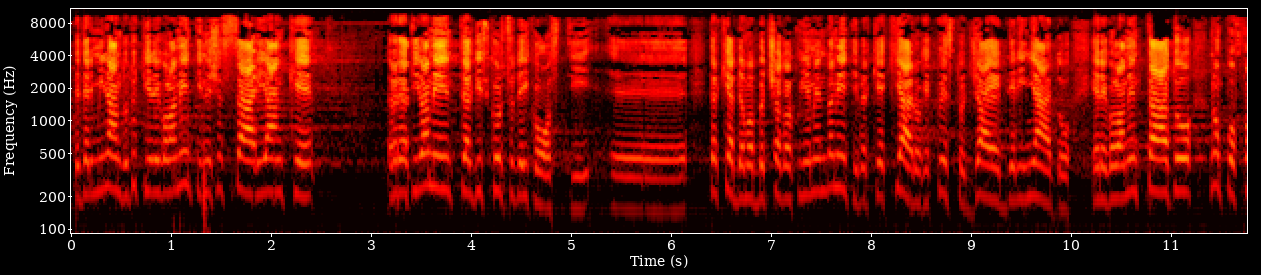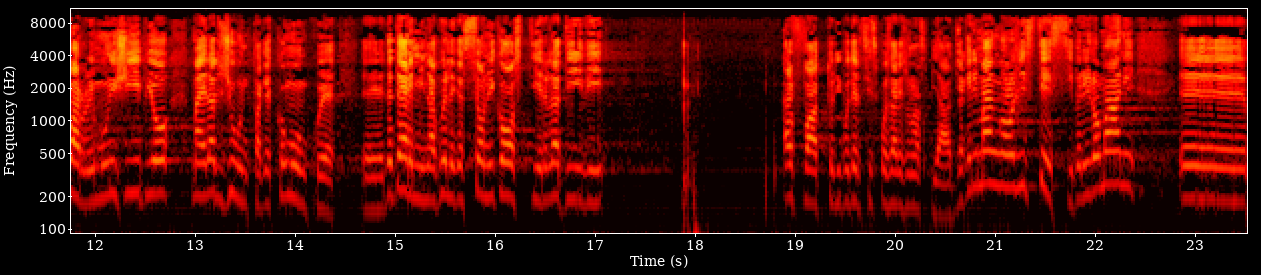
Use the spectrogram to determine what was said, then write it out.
determinando tutti i regolamenti necessari anche relativamente al discorso dei costi. Eh, perché abbiamo bocciato alcuni emendamenti? Perché è chiaro che questo già è delineato e regolamentato, non può farlo il municipio, ma è la Giunta che comunque eh, determina quelli che sono i costi relativi al fatto di potersi sposare su una spiaggia, che rimangono gli stessi per i romani eh,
